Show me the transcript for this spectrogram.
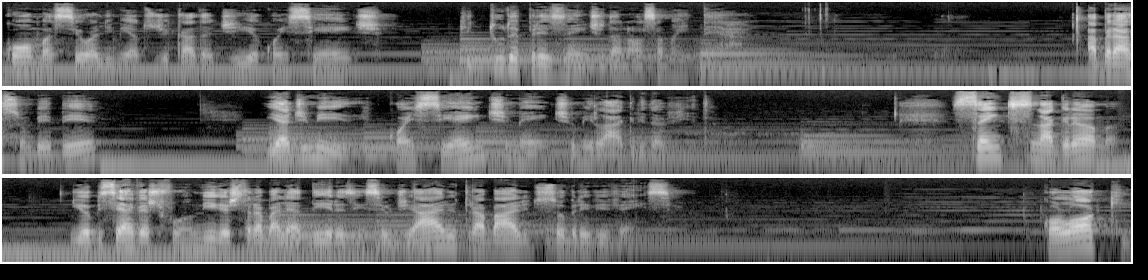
Coma seu alimento de cada dia consciente que tudo é presente da nossa Mãe Terra. Abrace um bebê e admire conscientemente o milagre da vida. Sente-se na grama e observe as formigas trabalhadeiras em seu diário trabalho de sobrevivência. Coloque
